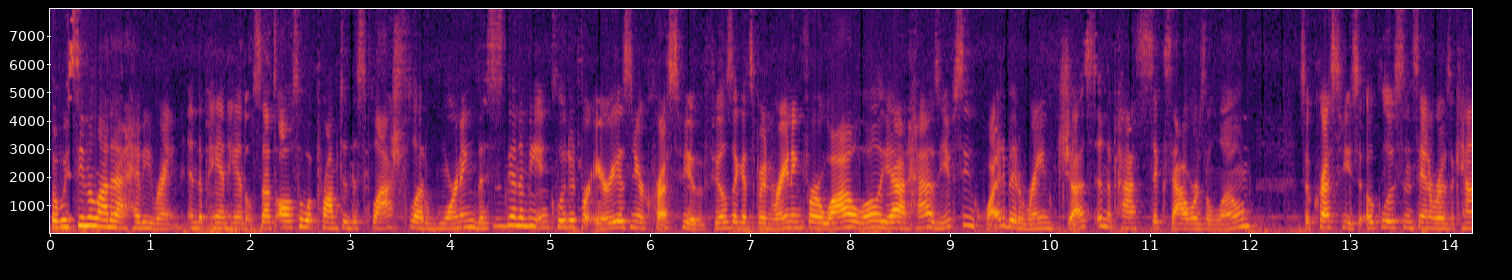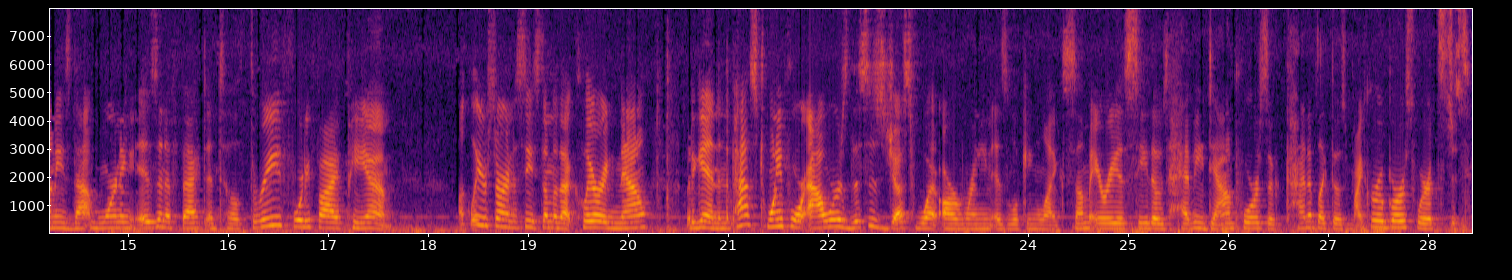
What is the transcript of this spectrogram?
but we've seen a lot of that heavy rain in the panhandle. So that's also what prompted this flash flood warning. This is going to be included for areas near Crestview. It feels like it's been raining for a while. Well, yeah, it has. You've seen quite a bit of rain just in the past six hours alone. So Crestview, Okaloosa, and Santa Rosa counties, that warning is in effect until 3.45 p.m. Luckily, you're starting to see some of that clearing now. But again, in the past 24 hours, this is just what our rain is looking like. Some areas see those heavy downpours of kind of like those microbursts where it's just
